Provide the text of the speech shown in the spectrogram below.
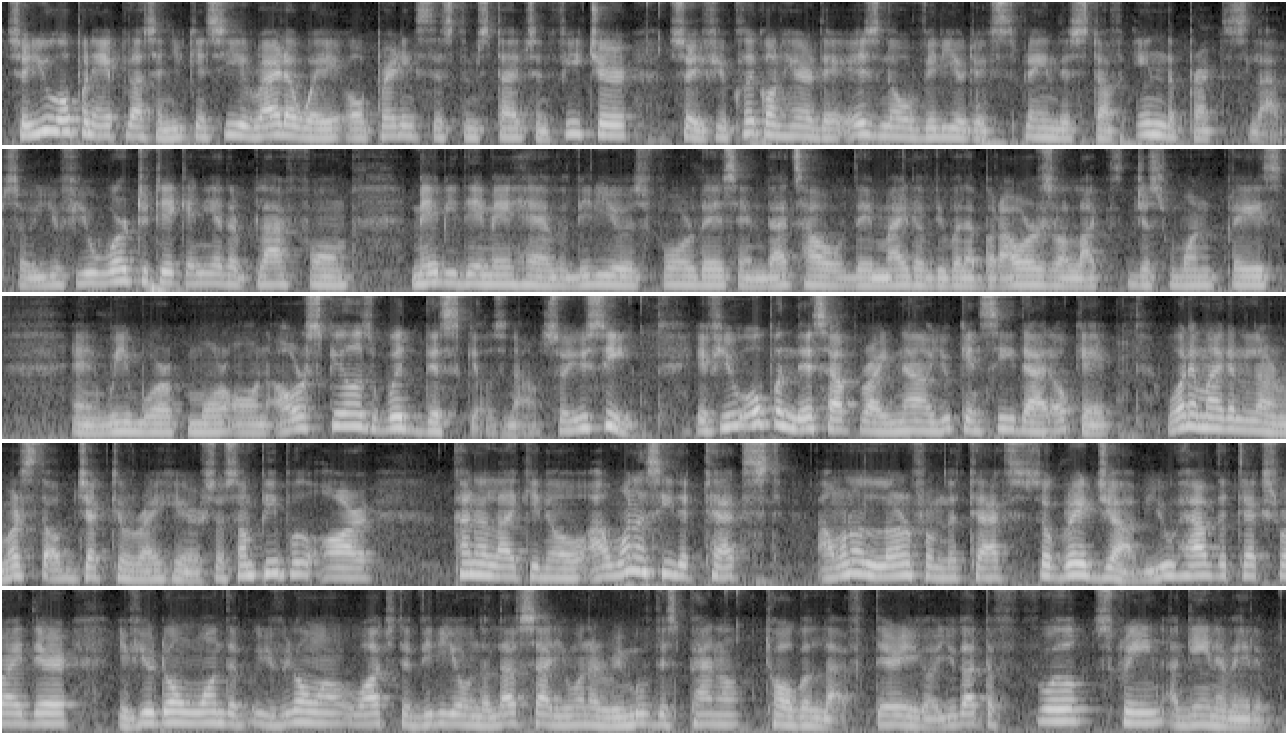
So you open A plus and you can see right away operating systems types and feature. So if you click on here, there is no video to explain this stuff in the practice lab. So if you were to take any other platform, maybe they may have videos for this and that's how they might have developed, but ours are like just one place and we work more on our skills with this skills now. So you see, if you open this up right now, you can see that, okay, what am I gonna learn? What's the objective right here? So some people are kind of like, you know, I wanna see the text I want to learn from the text. So great job. You have the text right there. If you don't want the if you don't want to watch the video on the left side, you want to remove this panel, toggle left. There you go. You got the full screen again available.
